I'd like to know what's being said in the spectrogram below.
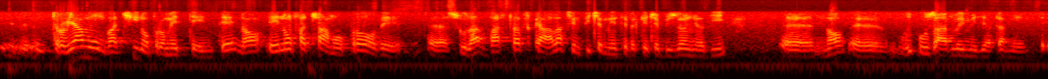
eh, troviamo un vaccino promettente e non facciamo prove eh, sulla vasta scala semplicemente perché c'è bisogno di eh? Eh, usarlo immediatamente.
